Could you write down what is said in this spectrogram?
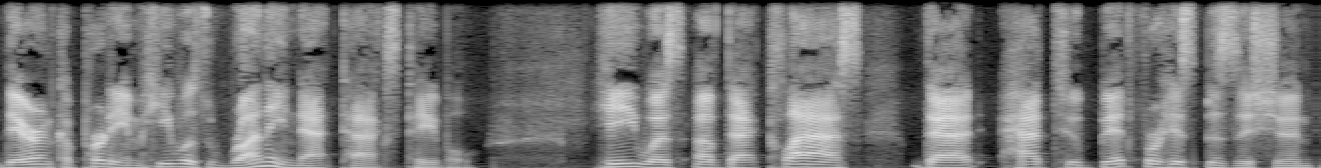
there in Capernaum. He was running that tax table. He was of that class that had to bid for his position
